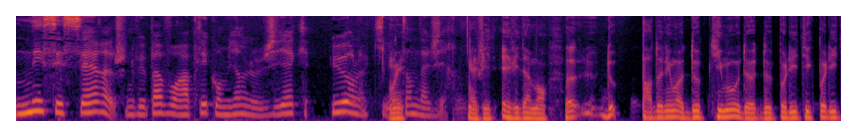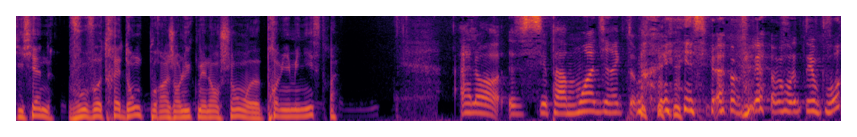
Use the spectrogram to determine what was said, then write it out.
nécessaire. Je ne vais pas vous rappeler combien le GIEC hurle qu'il est temps d'agir. Évidemment. Euh, pardonnez-moi deux petits mots de, politique politicienne. Vous voterez donc pour un Jean-Luc Mélenchon euh, Premier ministre? Alors, c'est pas moi directement qui suis appelé à voter pour,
